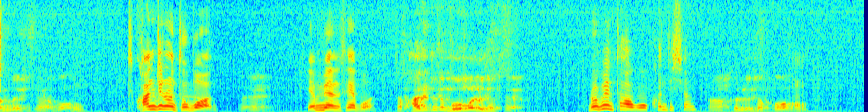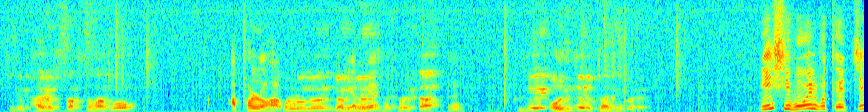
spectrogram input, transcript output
연면수하고. 관주는 두 번 네. 연면은 세 번 자, 관주는 뭐뭘 넣으셨어요? 로벤트하고 컨디션 아, 그걸 넣으셨고 응. 지금 바이러스 박사하고 아폴로하고 아폴로는 연면 연면. 살펴냈다. 응. 그게 언제부터 하신 거예요? 25일부터 했지?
